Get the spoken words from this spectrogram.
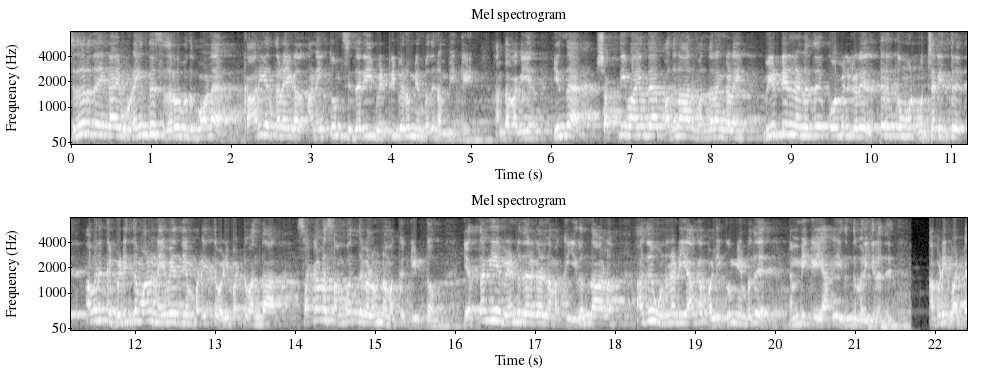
சிதறு தேங்காய் உடைந்து சிதறுவது போல காரியத்தடைகள் அனைத்தும் சிதறி வெற்றி பெறும் என்பது நம்பிக்கை. அந்த வகையில் இந்த சக்தி வாய்ந்த பதினாறு மந்திரங்களை வீட்டில் அல்லது கோவில்களில் இதற்கு முன் உச்சரித்து அவருக்கு பிடித்தமான நைவேத்தியம் படைத்து வழிபட்டு வந்தால் சகல சம்பத்துகளும் நமக்கு கிட்டும். எத்தகைய வேண்டுதல்கள் நமக்கு இருந்தாலும் அது உடனடியாக பலிக்கும் என்பது நம்பிக்கையாக இருந்து வருகிறது. அப்படிப்பட்ட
